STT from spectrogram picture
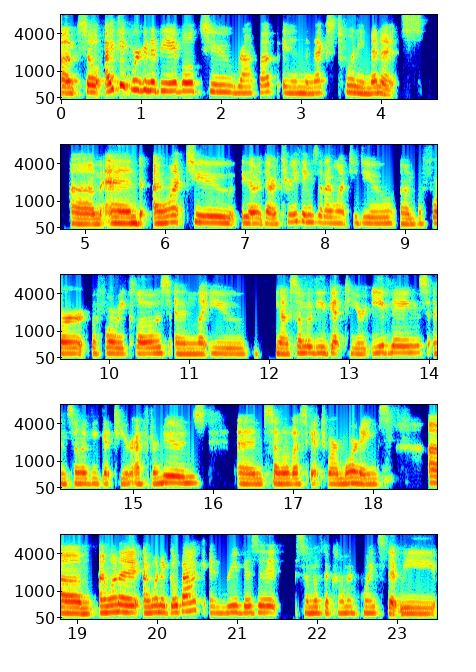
Um, so I think we're going to be able to wrap up in the next 20 minutes. Um, and I want to, you know, there are three things that I want to do um, before before we close and let you, you know, some of you get to your evenings and some of you get to your afternoons and some of us get to our mornings. Um, I want to I want to go back and revisit some of the common points that we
